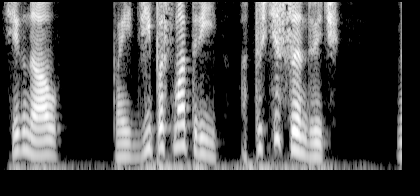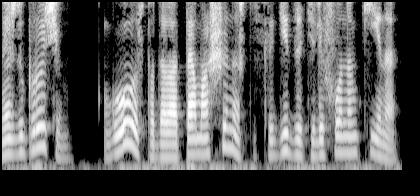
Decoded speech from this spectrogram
«Сигнал! Пойди посмотри! Отпусти сэндвич!» Между прочим, Голос подала та машина, что следит за телефоном Кина.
